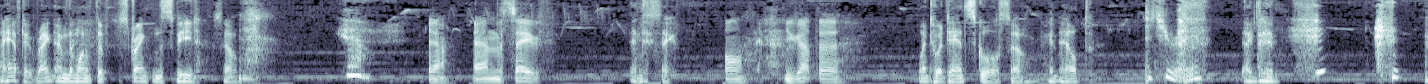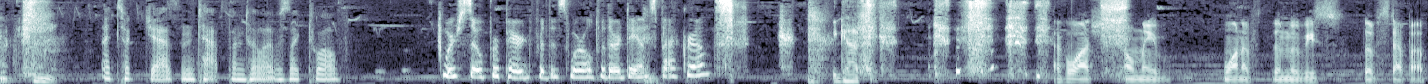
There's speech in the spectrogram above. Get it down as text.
I have to, right? I'm the one with the strength and the speed, so Yeah. Yeah. And the save. and the say, Oh, you got the. Went to a dance school, so it helped. Did you really? I did. I took jazz and tap until I was like 12. We're so prepared for this world with our dance backgrounds. We got I've watched only one of the movies of Step Up,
